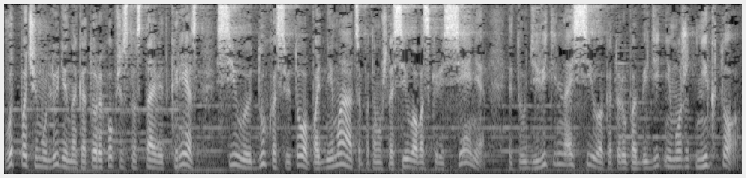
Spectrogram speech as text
вот почему люди, на которых общество ставит крест, силой Духа Святого поднимаются, потому что сила воскресения – это удивительная сила, которую победить не может никто.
